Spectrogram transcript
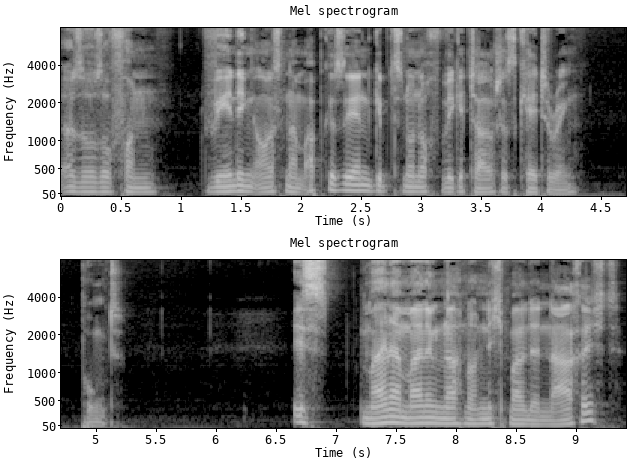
also so von wenigen Ausnahmen abgesehen, gibt es nur noch vegetarisches Catering. Punkt. Ist meiner Meinung nach noch nicht mal eine Nachricht,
